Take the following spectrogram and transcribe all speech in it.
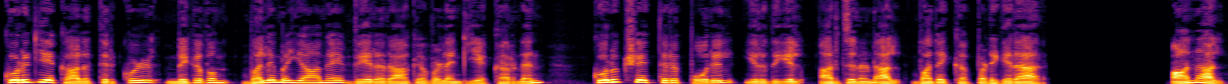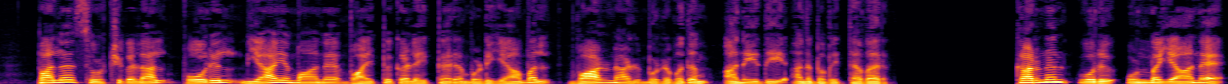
குறுகிய காலத்திற்குள் மிகவும் வலிமையான வீரராக விளங்கிய கர்ணன் குருக்ஷேத்திரப் போரில் இறுதியில் அர்ஜுனனால் வதைக்கப்படுகிறார். ஆனால் பல சூழ்ச்சிகளால் போரில் நியாயமான வாய்ப்புகளை பெற முடியாமல் வாழ்நாள் முழுவதும் அநீதி அனுபவித்தவர். கர்ணன் ஒரு உண்மையான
